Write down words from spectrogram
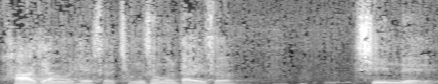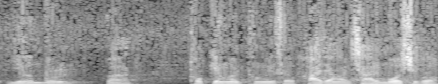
화장을 해서 정성을 다해서 시인의 연불과 독경을 통해서 화장을 잘 모시고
